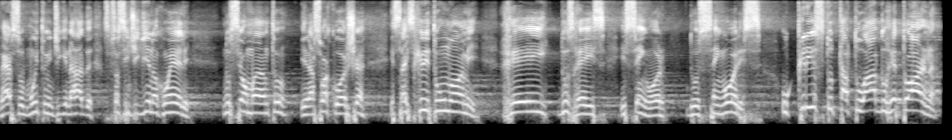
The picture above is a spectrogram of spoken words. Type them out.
Verso muito indignado, as pessoas se indignam com ele. No seu manto e na sua coxa está escrito um nome: Rei dos Reis e Senhor dos Senhores. O Cristo tatuado retorna.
